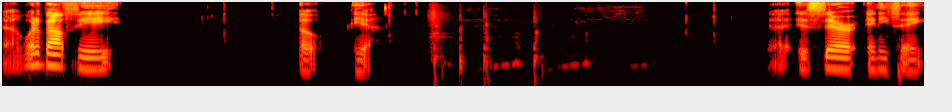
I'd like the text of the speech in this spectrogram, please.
Now, what about the... Oh, yeah. Uh, is there anything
